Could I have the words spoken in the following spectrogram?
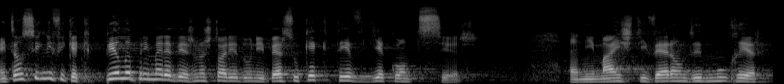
Então significa que pela primeira vez na história do universo, o que é que teve de acontecer? Animais tiveram de morrer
